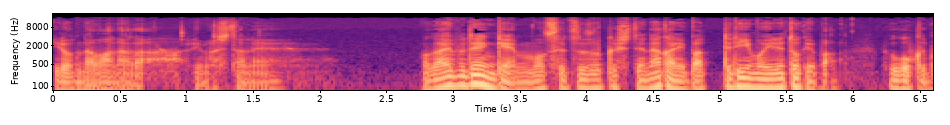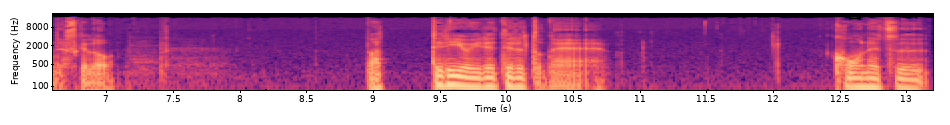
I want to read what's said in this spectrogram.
いろんな罠がありましたね。外部電源も接続して中にバッテリーも入れとけば動くんですけど、バッテリーを入れてるとね、高熱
